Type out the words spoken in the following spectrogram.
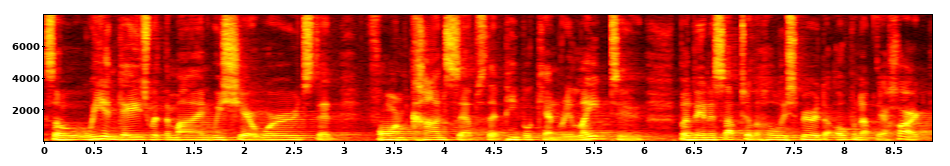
So we engage with the mind, we share words that form concepts that people can relate to, but then it's up to the Holy Spirit to open up their heart.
